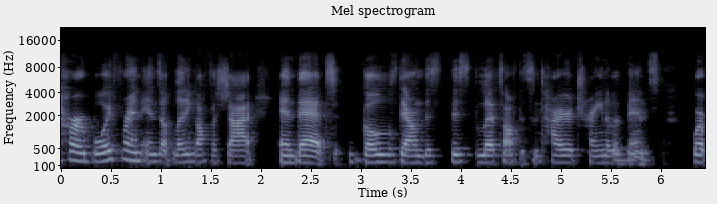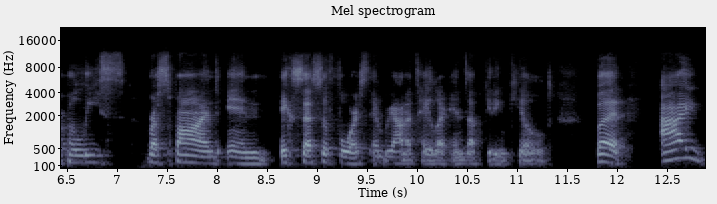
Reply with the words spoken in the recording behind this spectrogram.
her boyfriend ends up letting off a shot and that goes down this this lets off this entire train of events where police respond in excessive force and Breonna Taylor ends up getting killed but I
